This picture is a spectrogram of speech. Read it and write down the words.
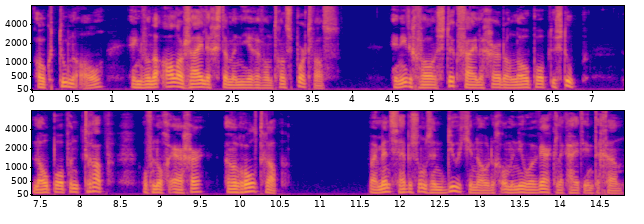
ook toen al, een van de allerveiligste manieren van transport was. In ieder geval een stuk veiliger dan lopen op de stoep, lopen op een trap of nog erger, een roltrap. Maar mensen hebben soms een duwtje nodig om een nieuwe werkelijkheid in te gaan.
